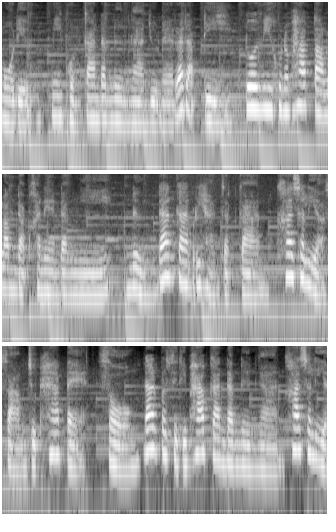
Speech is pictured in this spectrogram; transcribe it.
โมเดลมีผลการดำเนินงานอยู่ในระดับดี โดยมีคุณภาพตามลำดับคะแนนดังนี้ 1. ด้านการบริหารจัดการ ค่าเฉลี่ย 3.58 2. ด้านประสิทธิภาพการดำเนินงาน ค่าเฉลี่ย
